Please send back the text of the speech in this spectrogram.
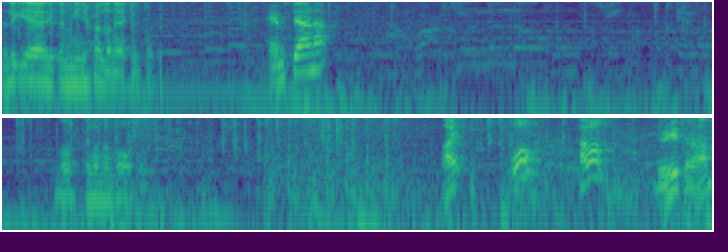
Det ligger lite minisköld där nere jag kan plocka upp. Hemskt gärna. Vart kan han ha varit? Nej! Wow! Här var han! Du hittade han.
